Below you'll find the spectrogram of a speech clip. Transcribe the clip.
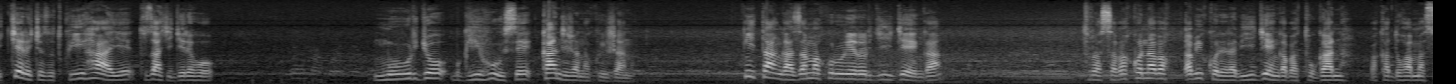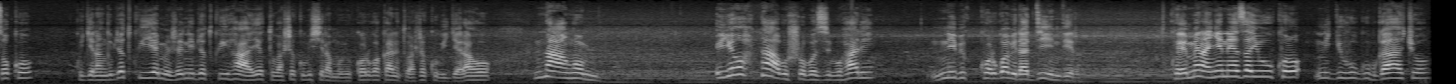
icyerekezo twihaye tuzakigereho mu buryo bwihuse kandi ijana ku ijana. Nk'itangazamakuru rero ryigenga turasaba ko n'abikorera bigenga batugana bakaduha amasoko kugira ngo ibyo twiyemeje n'ibyo twihaye tubashe kubishyira mu bikorwa kandi tubashe kubigeraho nta nkomyi. Iyo nta bushobozi buhari n'ibikorwa biradindira. Twemeranye neza yuko n'igihugu ubwacyo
